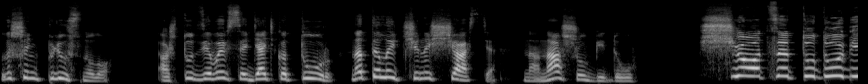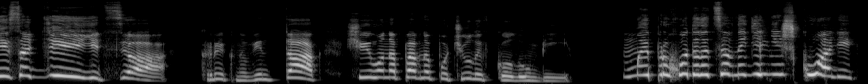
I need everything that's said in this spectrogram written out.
лишень плюснуло. Аж тут з'явився дядько Тур на теличче нещастя, на нашу біду. Що це тут у біса діється? крикнув він так, що його напевно почули в Колумбії. Ми проходили це в недільній школі.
